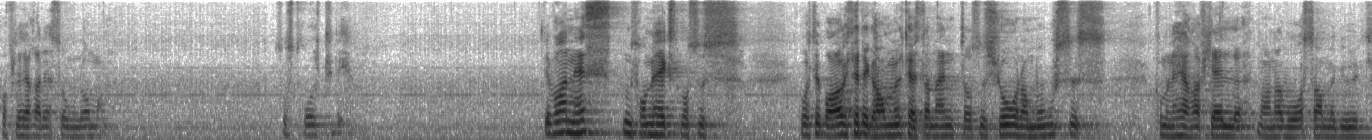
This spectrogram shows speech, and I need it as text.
på flere av disse ungdommene så strålte de. Det var nesten for meg som å gå tilbake til Det gamle testamentet og så se når Moses kom ned av fjellet når han har vært sammen med Gud.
